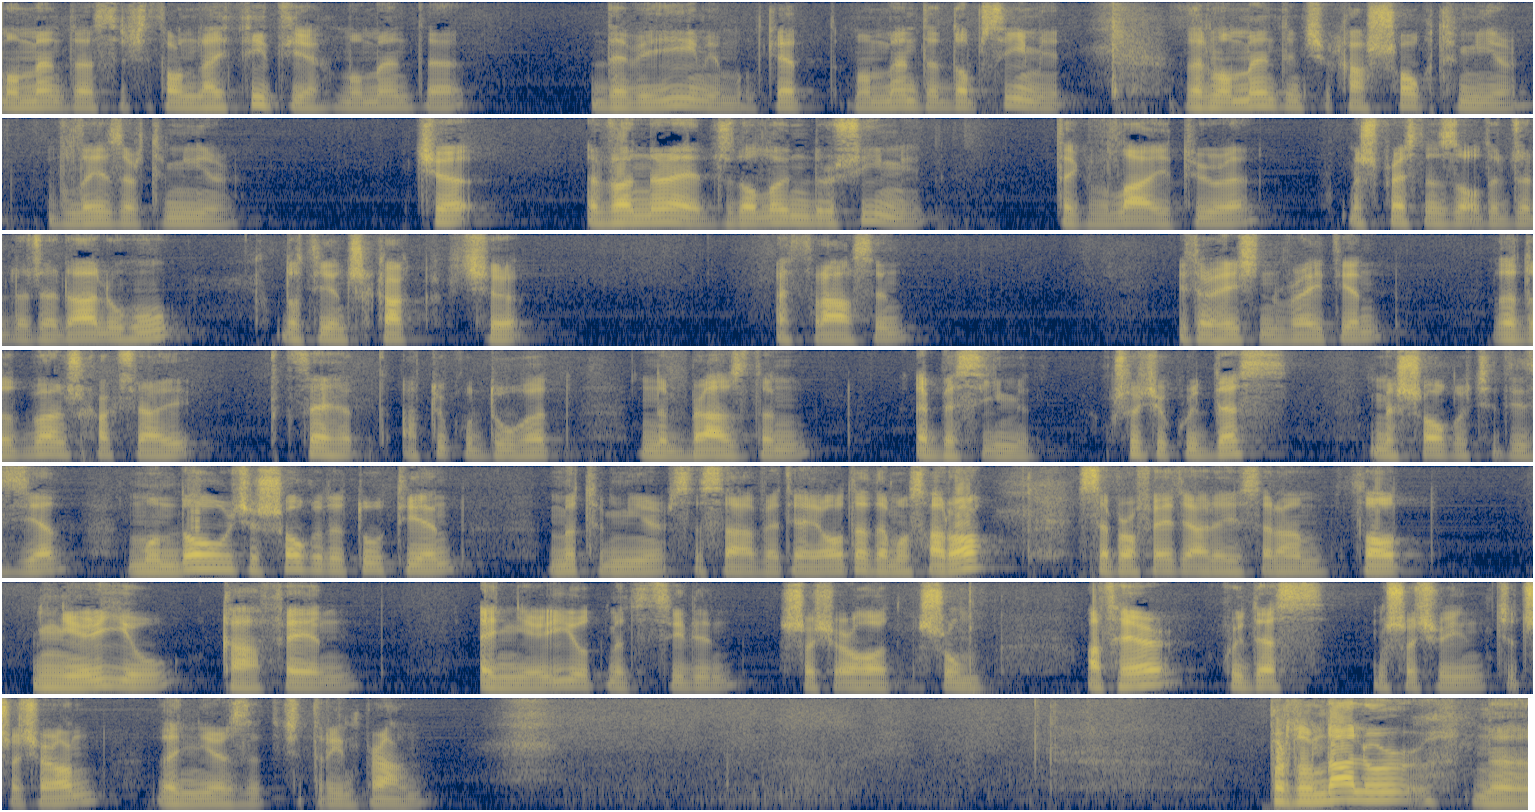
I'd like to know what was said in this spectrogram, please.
momente siç i thonë lajthitje, momente devijimi, mund të ketë momente dobësimi dhe në momentin që ka shokë të mirë, vëllezër të mirë që e vënë re çdo lloj ndryshimi tek vëllai i tyre me shpresë në Zotin xhele xhelaluhu do të jenë shkak që e thrasin i tërheqin vërejtjen dhe do të bëhen shkak që ai të kthehet aty ku duhet në brazdën e besimit. Kështu që kujdes me shokët që ti zgjedh, mundohu që shokët e tu të jenë më të mirë se sa vetja jote dhe mos harro se profeti alayhis salam thotë njeriu ka fenë e njeriut me të cilin shoqërohet më shumë. Atëherë kujdes me shoqërinë që të shoqëron dhe njerëzit që të rrinë pranë. Për t'u ndalur në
